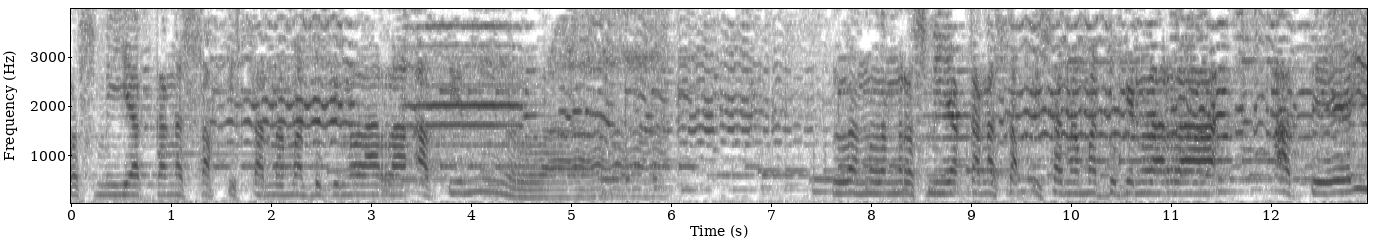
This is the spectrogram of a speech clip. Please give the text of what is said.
resmiya sah istana maduki ngelara ati leng leng resmi ya kang sah istana maduki ngelara atinra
